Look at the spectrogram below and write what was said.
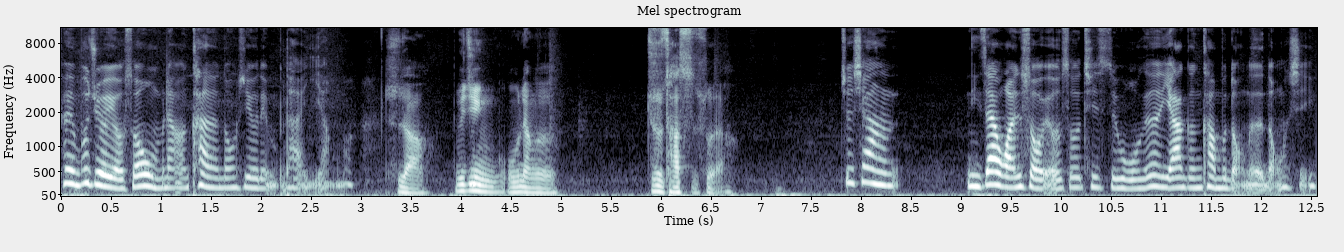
可你不觉得有时候我们两个看的东西有点不太一样吗？是啊，毕竟我们两个就是差十岁啊。就像你在玩手游的时候，其实我真的压根看不懂那个东西，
